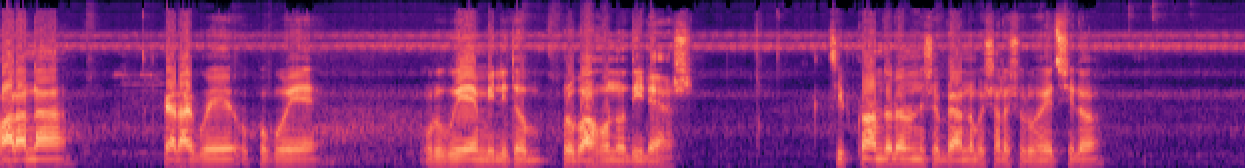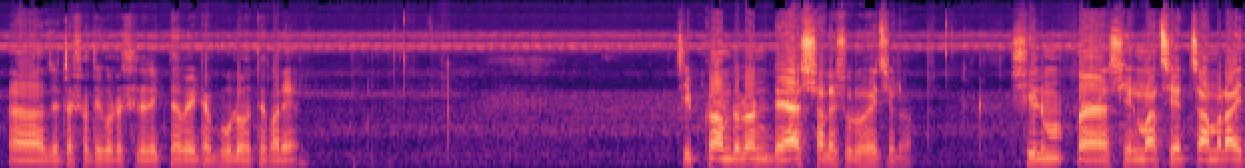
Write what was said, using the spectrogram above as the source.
পারানা প্যারাগুয়ে উরুগুয়ে মিলিত প্রবাহ নদী ড্যাশ। চিপকো আন্দোলন উনিশশো বিরানব্বই সালে শুরু হয়েছিল যেটা সঠিক সেটা লিখতে হবে এটা ভুলও হতে পারে। চিপকো আন্দোলন ড্যাশ সালে শুরু হয়েছিল শিল আহ, শিল মাছের চামড়ায়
